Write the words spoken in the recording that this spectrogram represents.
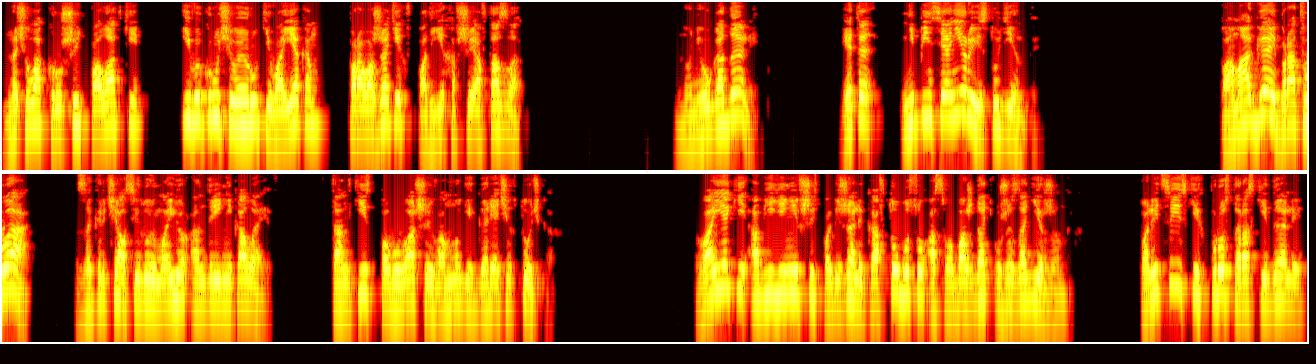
начала крушить палатки и, выкручивая руки воякам, провожать их в подъехавший автозак но не угадали. Это не пенсионеры и студенты. «Помогай, братва!» – закричал седой майор Андрей Николаев, танкист, побывавший во многих горячих точках. Вояки, объединившись, побежали к автобусу освобождать уже задержанных. Полицейских просто раскидали,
